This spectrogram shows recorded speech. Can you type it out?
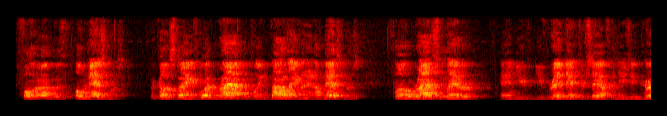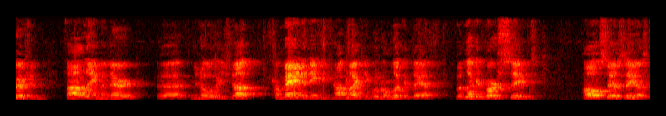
for, uh, with Onesimus. Because things wasn't right between Philemon and Onesimus. Paul writes a letter, and you've, you've read that yourself, and he's encouraging Philemon there. Uh, you know, he's not commanding him, he's not making him, we're going to look at that. But look at verse 6. Paul says this,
